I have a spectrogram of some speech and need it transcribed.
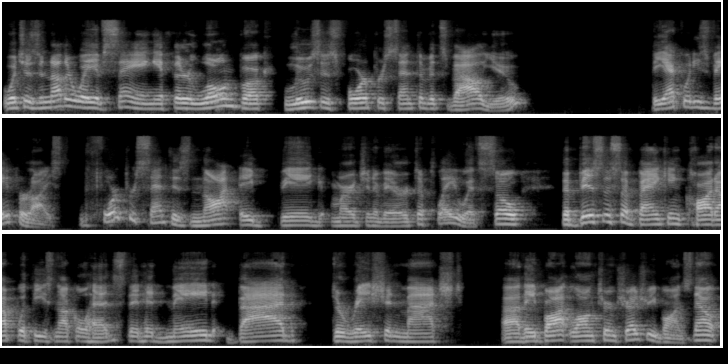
which is another way of saying if their loan book loses 4% of its value, the equity's vaporized. 4% is not a big margin of error to play with. So the business of banking caught up with these knuckleheads that had made bad duration matched. Uh, they bought long term treasury bonds. Now,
